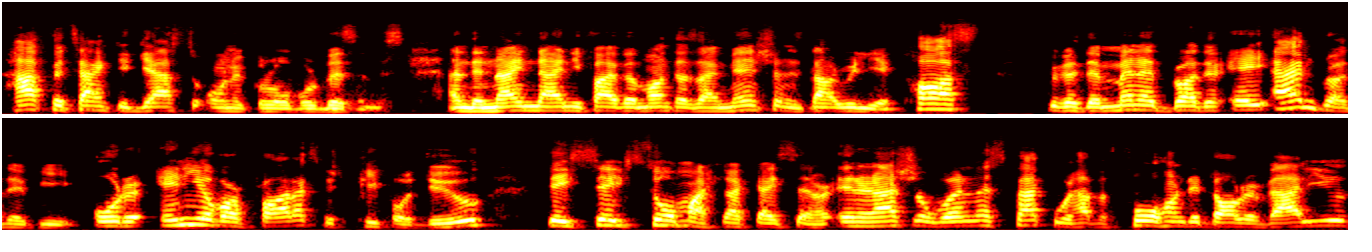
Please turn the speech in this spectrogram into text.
Half a tank of gas to own a global business. And the $9.95 a month, as I mentioned, is not really a cost because the minute brother A and brother B order any of our products, which people do, they save so much. Like I said, our international wellness pack will have a $400 value.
